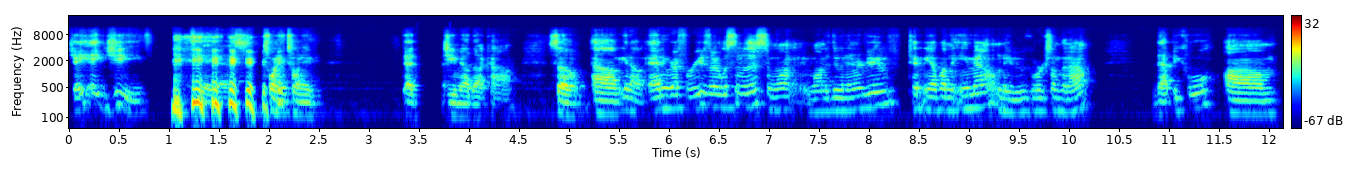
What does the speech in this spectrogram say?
J A G T A S 2020 at gmail.com. So, um, you know, any referees that are listening to this and want, want to do an interview, hit me up on the email. Maybe we can work something out. That'd be cool. Um,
